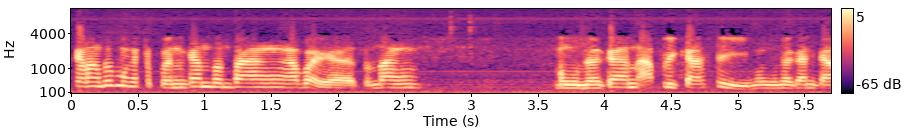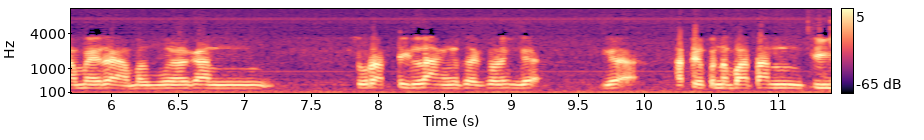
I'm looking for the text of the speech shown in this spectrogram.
sekarang tuh mengedepankan tentang apa ya? Tentang menggunakan aplikasi, menggunakan kamera, menggunakan surat tilang, gitu. kalau nggak nggak ada penempatan di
